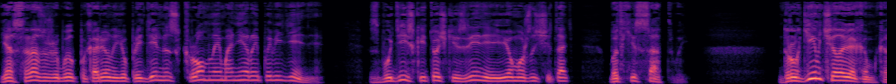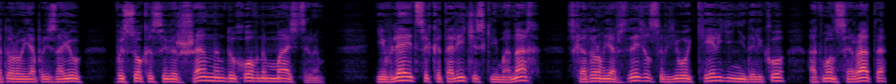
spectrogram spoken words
Я сразу же был покорен ее предельно скромной манерой поведения, с буддийской точки зрения ее можно считать бодхисаттвой. Другим человеком, которого я признаю высокосовершенным духовным мастером, является католический монах, с которым я встретился в его келье недалеко от Монсеррата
